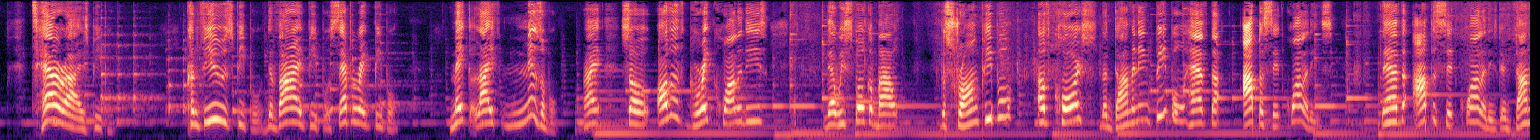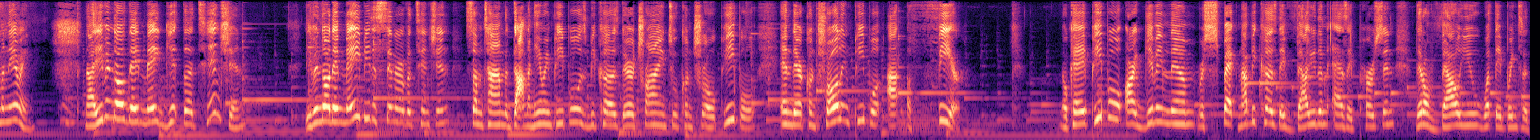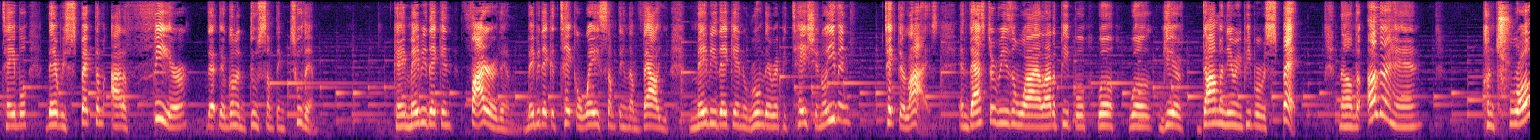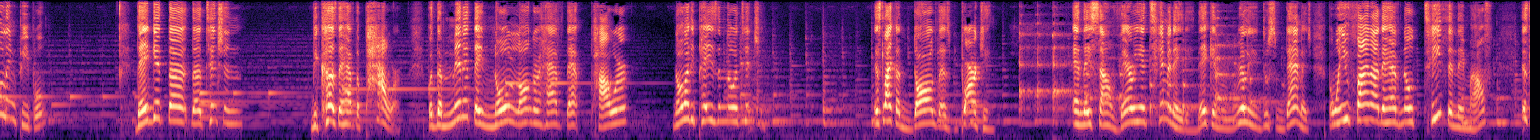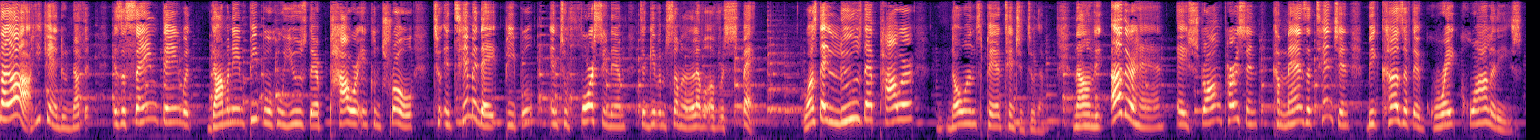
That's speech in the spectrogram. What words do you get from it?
terrorize people, confuse people, divide people, separate people, make life miserable, right? So, all the great qualities that we spoke about, the strong people, of course, the dominating people have the opposite qualities. They have the opposite qualities. They're domineering. Now, even though they may get the attention, even though they may be the center of attention, sometimes the domineering people is because they're trying to control people and they're controlling people out of fear. Okay, people are giving them respect not because they value them as a person, they don't value what they bring to the table. They respect them out of fear that they're going to do something to them. Okay, maybe they can fire them, maybe they could take away something of value, maybe they can ruin their reputation or even take their lives. And that's the reason why a lot of people will will give domineering people respect. Now, on the other hand, controlling people, they get the, the attention because they have the power. But the minute they no longer have that power, nobody pays them no attention. It's like a dog that's barking and they sound very intimidating. They can really do some damage. But when you find out they have no teeth in their mouth, it's like, ah, oh, he can't do nothing. It's the same thing with dominating people who use their power and control to intimidate people into forcing them to give them some level of respect. Once they lose that power, no one's pay attention to them. Now, on the other hand, a strong person commands attention because of their great qualities.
